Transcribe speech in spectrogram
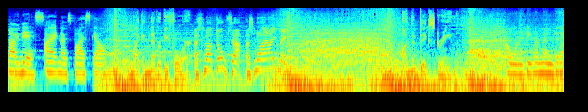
Know this. I ain't no Spice Girl. Like never before. That's my daughter. That's my Amy. On the big screen. I want to be remembered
